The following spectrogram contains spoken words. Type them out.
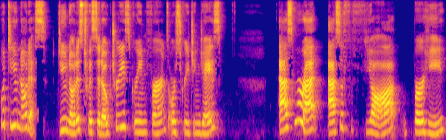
what do you notice? Do you notice twisted oak trees, green ferns, or screeching jays? Asmeret Asefaw Berhe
